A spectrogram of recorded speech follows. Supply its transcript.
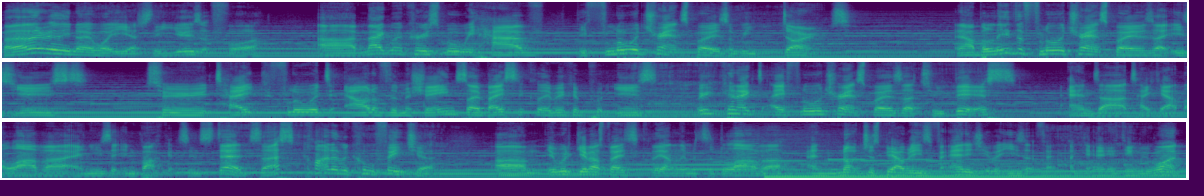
But I don't really know what you actually use it for. Uh, magma crucible, we have the fluid transposer, we don't. And I believe the fluid transposer is used to take fluids out of the machine. So basically we could put use, we could connect a fluid transposer to this and uh, take out the lava and use it in buckets instead. So that's kind of a cool feature. Um, it would give us basically unlimited lava and not just be able to use it for energy, but use it for like anything we want.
